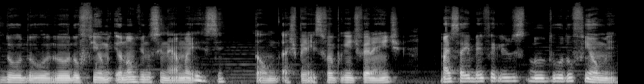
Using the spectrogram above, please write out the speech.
do, do, do- filme, eu não vi no cinema esse, então a experiência foi um pouquinho diferente, mas saí bem feliz do, do, do filme.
